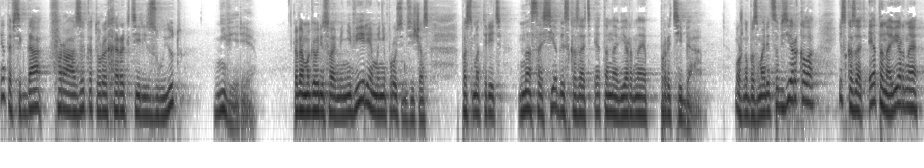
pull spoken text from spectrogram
Это всегда фразы, которые характеризуют неверие. Когда мы говорим с вами неверие, мы не просим сейчас посмотреть на соседа и сказать, это, наверное, про тебя. Можно посмотреться в зеркало и сказать, это, наверное,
